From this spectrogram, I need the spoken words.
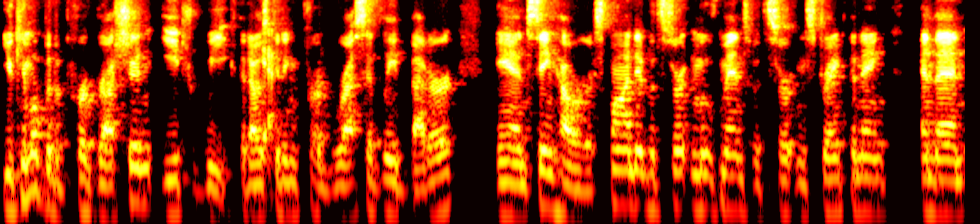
you came up with a progression each week that I was yeah. getting progressively better and seeing how I responded with certain movements, with certain strengthening, and then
